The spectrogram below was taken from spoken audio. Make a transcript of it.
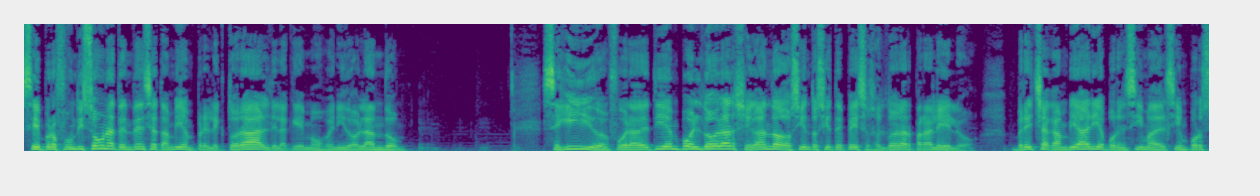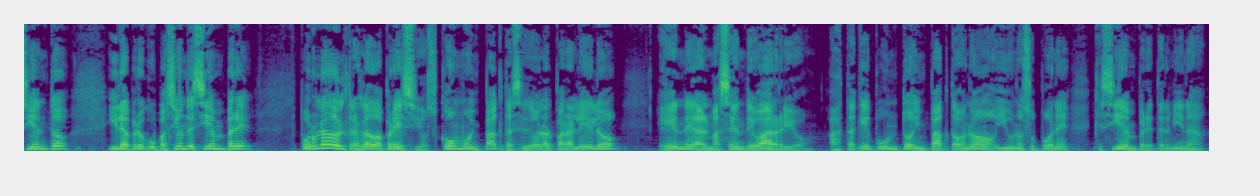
se profundizó una tendencia también preelectoral de la que hemos venido hablando seguido en fuera de tiempo, el dólar llegando a 207 pesos, el dólar paralelo, brecha cambiaria por encima del 100% y la preocupación de siempre, por un lado el traslado a precios, cómo impacta ese dólar paralelo en el almacén de barrio, hasta qué punto impacta o no, y uno supone que siempre termina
